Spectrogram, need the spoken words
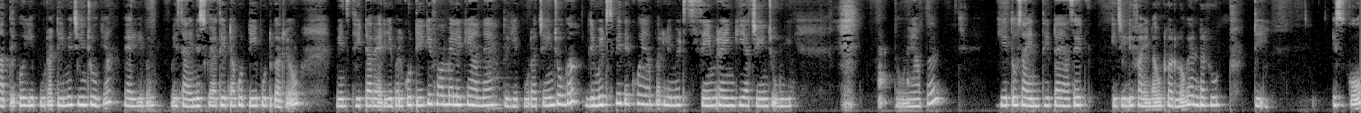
अब देखो, ये पूरा टी में चेंज हो गया वेरिएबल वही साइन स्क्वायर थीटा को टी पुट कर रहे हो मीन्स थीटा वेरिएबल को टी की फॉर्म में लेके आना है तो ये पूरा चेंज होगा। लिमिट्स भी देखो, यहाँ पर लिमिट्स सेम रहेंगी या चेंज होंगी। तो यहाँ पर ये तो साइन थीटा यहाँ से इजीली फाइंड आउट कर लोगे अंडर रूट टी इसको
